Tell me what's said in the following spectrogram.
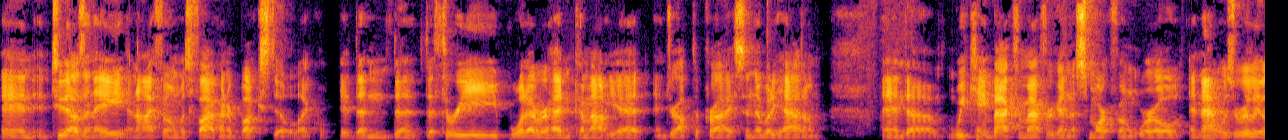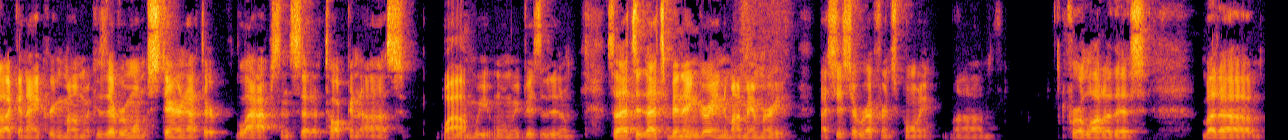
And in 2008, an iPhone was 500 bucks still. Like it, then the, the three, whatever hadn't come out yet and dropped the price and nobody had them. And uh, we came back from Africa in a smartphone world. And that was really like an anchoring moment because everyone was staring at their laps instead of talking to us Wow. when we when we visited them. So that's it. That's been ingrained in my memory. That's just a reference point um, for a lot of this. But um,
